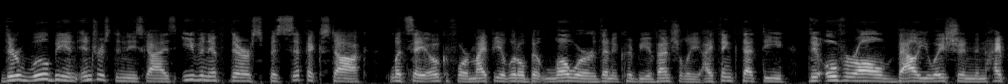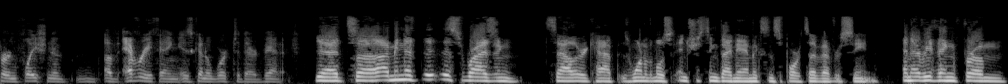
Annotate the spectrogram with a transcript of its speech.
there will be an interest in these guys, even if their specific stock let's say Okafor might be a little bit lower than it could be eventually. I think that the the overall valuation and hyperinflation of of everything is going to work to their advantage. Yeah, it's. Uh, I mean, it, it, this rising salary cap is one of the most interesting dynamics in sports I've ever seen, and everything from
